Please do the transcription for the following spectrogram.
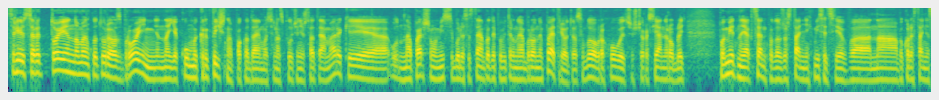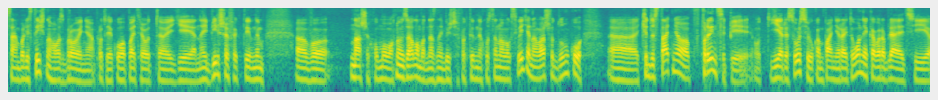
Сергію, серед тої номенклатури озброєнь, на яку ми критично покладаємося на Сполучені Штати Америки, на першому місці буде система протиповітряної оборони Петріот, особливо враховуючи, що росіяни роблять помітний акцент впродовж останніх місяців е, на використання саме балістичного озброєння, проти якого Петріот е, є найбільш ефективним е, в наших умовах, ну і загалом одна з найбільш ефективних установок в світі. На вашу думку, е, чи достатньо в принципі от є ресурсів у компанії Raytheon, яка виробляє ці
